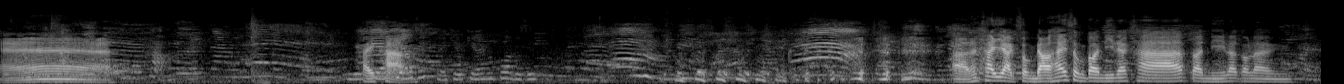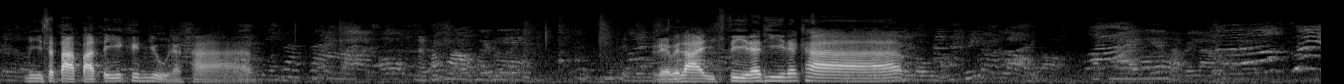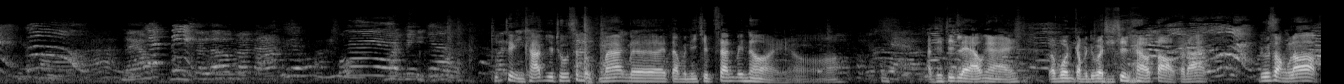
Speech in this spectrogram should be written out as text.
อ่า ใครขเคี้ยวสิไหนเคี้ยวเคี้ยวให้พ่อพ่อดูสิอ่าถ้าใครอยากส่งดาวให้ส่งตอนนี้นะครับ ตอนนี้เรากำลังมีสตาร์ปาร์ตี้ขึ้นอยู่นะครับไหนพ่อพ่อพ่อพ่อ เหลือเวลาอีก 4 นาทีนะครับ แล้วจะเริ่มแล้วนะมันมีอีกชั่วโมง คิดถึงครับ YouTube สนุกมากเลย แต่วันนี้คลิปสั้นไปหน่อยอ๋ออาทิตย์ที่แล้วไงเราวนกลับไปดูอาทิตย์ที่แล้วต่อก็ได้ ดูสองรอบ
